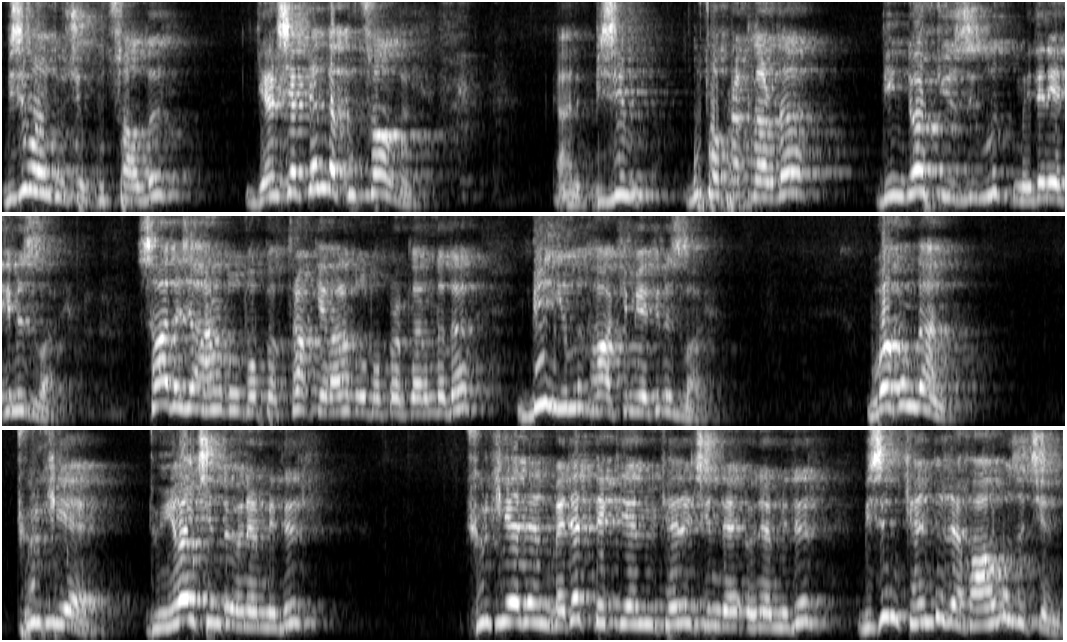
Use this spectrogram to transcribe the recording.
bizim olduğu için kutsaldır. Gerçekten de kutsaldır. Yani bizim bu topraklarda 1400 yıllık medeniyetimiz var. Sadece Anadolu toprak, Trakya ve Anadolu topraklarında da bin yıllık hakimiyetimiz var. Bu bakımdan Türkiye dünya içinde önemlidir. Türkiye'den medet bekleyen ülkeler için de önemlidir. Bizim kendi refahımız için,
